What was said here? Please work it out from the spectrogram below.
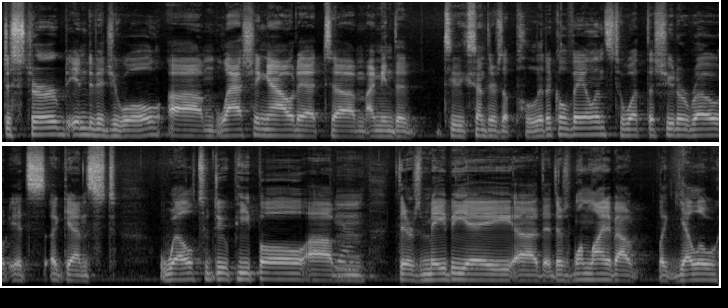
disturbed individual um, lashing out at, um, I mean, the, to the extent there's a political valence to what the shooter wrote, it's against well-to-do people. Um, yeah. There's maybe a uh, there's one line about like yellow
